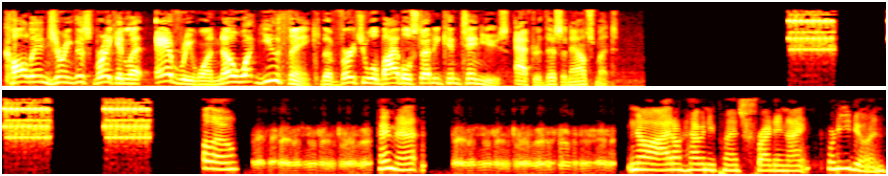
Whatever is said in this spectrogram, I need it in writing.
Call in during this break and let everyone know what you think. The virtual Bible study continues after this announcement. Hello. Hey, Matt. No, I don't have any plans for Friday night. What are you doing?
